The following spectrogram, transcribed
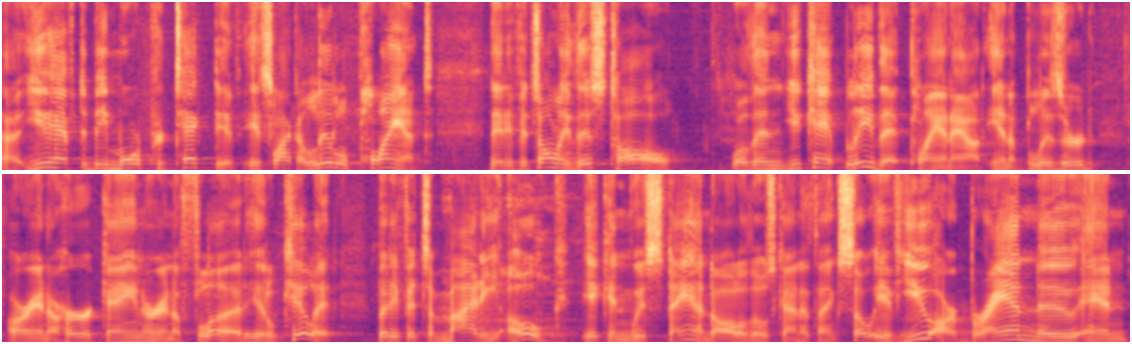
uh, you have to be more protective. It's like a little plant that if it's only this tall, well, then you can't leave that plant out in a blizzard or in a hurricane or in a flood. It'll kill it. But if it's a mighty oak, it can withstand all of those kind of things. So if you are brand new and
